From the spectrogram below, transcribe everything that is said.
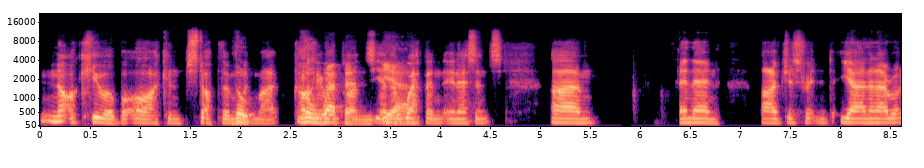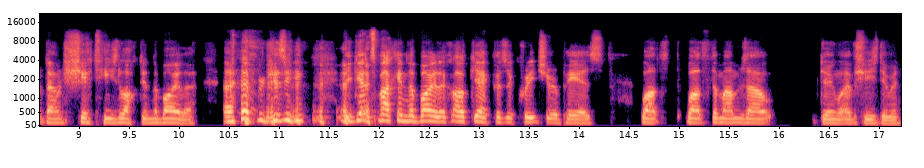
not a cure, but oh, I can stop them The- with my the weapon. Yeah, yeah. the weapon in essence. Um, and then I've just written, yeah, and then I wrote down shit. He's locked in the boiler because he he gets back in the boiler. Oh yeah, because a creature appears whilst whilst the mum's out doing whatever she's doing.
